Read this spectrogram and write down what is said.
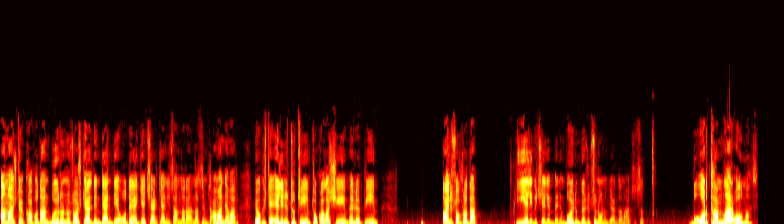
ama işte kapıdan buyurunuz hoş geldin dendi odaya geçerken insanlara nasıl ama ne var? Yok işte elini tutayım, tokalaşayım, el öpeyim. Aynı sofrada yiyelim içelim benim boynum gözüksün onun gerdanı açılsın. Bu ortamlar olmaz.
